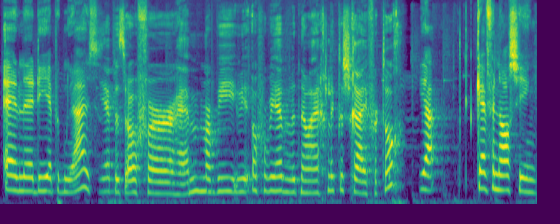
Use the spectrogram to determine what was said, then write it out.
en eh, die heb ik nu uit. Je hebt het over hem, maar wie, wie- over wie hebben we het nou eigenlijk? De schrijver, toch? Ja, Kevin Hassing.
